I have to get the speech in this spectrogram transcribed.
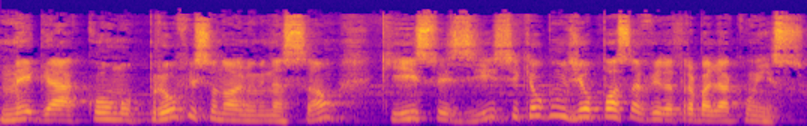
negar como profissional de iluminação que isso existe e que algum dia eu possa vir a trabalhar com isso.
